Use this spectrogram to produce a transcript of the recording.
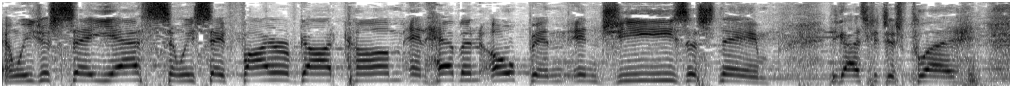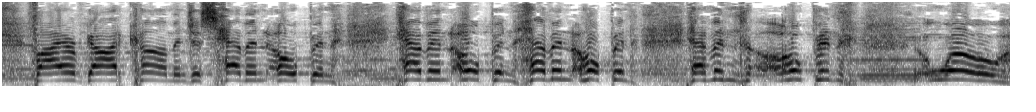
And we just say yes, and we say, Fire of God, come and heaven open in Jesus' name. You guys could just play. Fire of God, come and just heaven open. Heaven open, heaven open, heaven open. Whoa.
